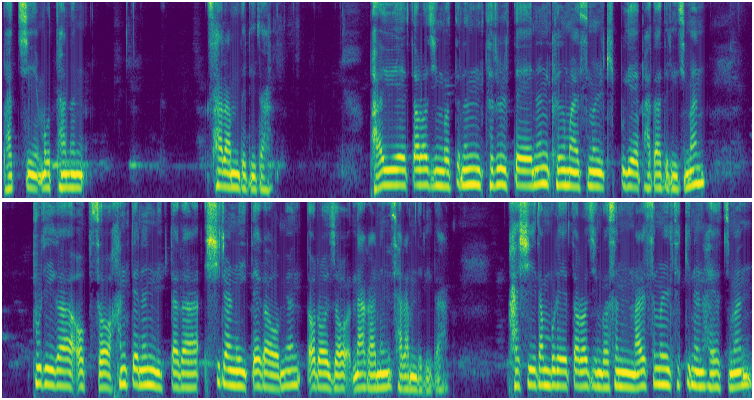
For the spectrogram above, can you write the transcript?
받지 못하는 사람들이다. 바위에 떨어진 것들은 들을 때에는 그 말씀을 기쁘게 받아들이지만 뿌리가 없어 한때는 믿다가 시련의 때가 오면 떨어져 나가는 사람들이다. 가시덤불에 떨어진 것은 말씀을 듣기는 하였지만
